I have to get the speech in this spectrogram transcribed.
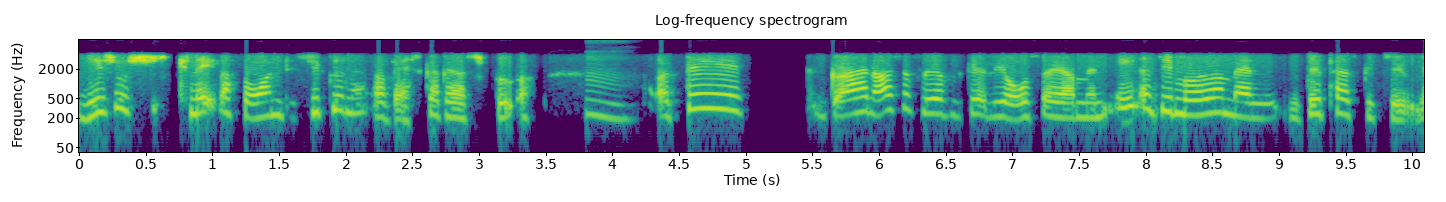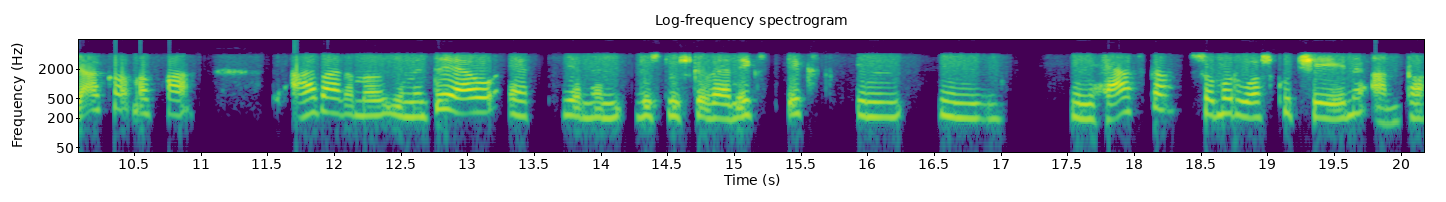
Jesus knæler foran disciplene og vasker deres fødder. Mm. Mm. Og det gør han også af flere forskellige årsager, men en af de måder, man i det perspektiv, jeg kommer fra, arbejder med, jamen det er jo, at jamen, hvis du skal være en, eks, eks, en, en, en hersker, så må du også kunne tjene andre.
